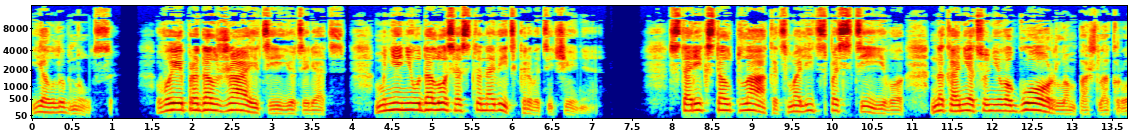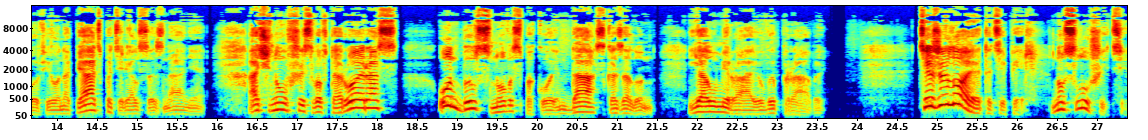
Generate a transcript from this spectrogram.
Я улыбнулся. Вы продолжаете ее терять. Мне не удалось остановить кровотечение. Старик стал плакать, молить спасти его. Наконец у него горлом пошла кровь, и он опять потерял сознание. Очнувшись во второй раз, он был снова спокоен. «Да», — сказал он, — «я умираю, вы правы». «Тяжело это теперь, но слушайте,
